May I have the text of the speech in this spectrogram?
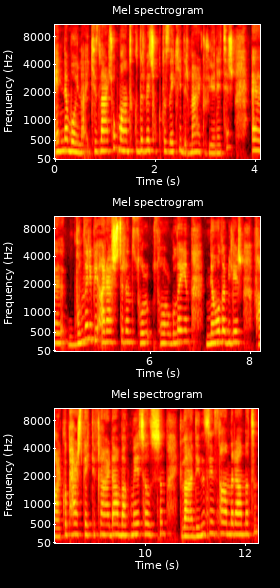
enine boyuna ikizler çok mantıklıdır ve çok da zekidir. Merkür yönetir. Ee, bunları bir araştırın, sor, sorgulayın. Ne olabilir? Farklı perspektiflerden bakmaya çalışın. Güvendiğiniz insanlara anlatın.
